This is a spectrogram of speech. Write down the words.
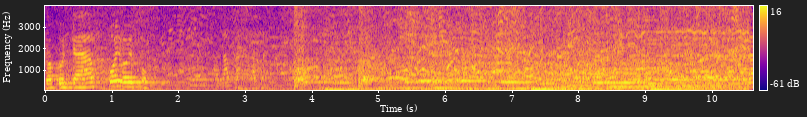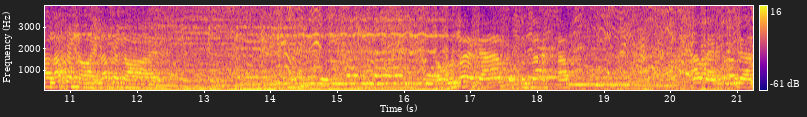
ขอบคุณครับโอ้ยโอ้ยผม นะับถ้าแบ่งปันกัน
